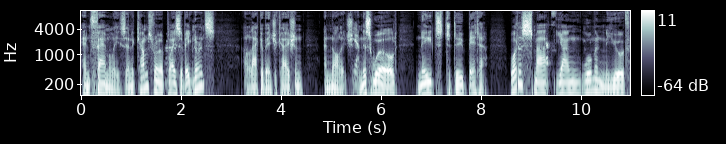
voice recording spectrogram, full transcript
and families. And it comes from a place of ignorance, a lack of education, and knowledge. Yeah. And this world needs to do better. What a smart young woman you've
